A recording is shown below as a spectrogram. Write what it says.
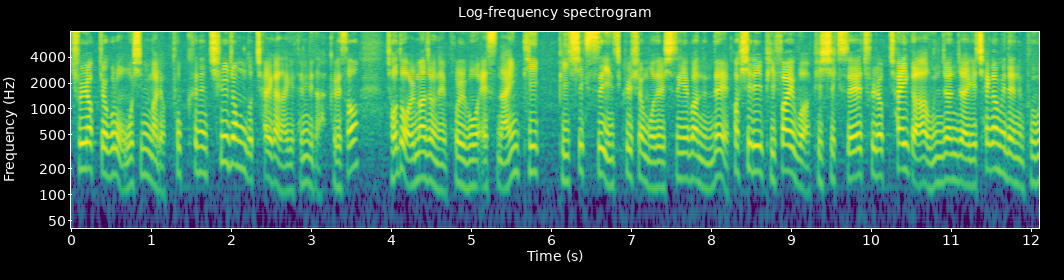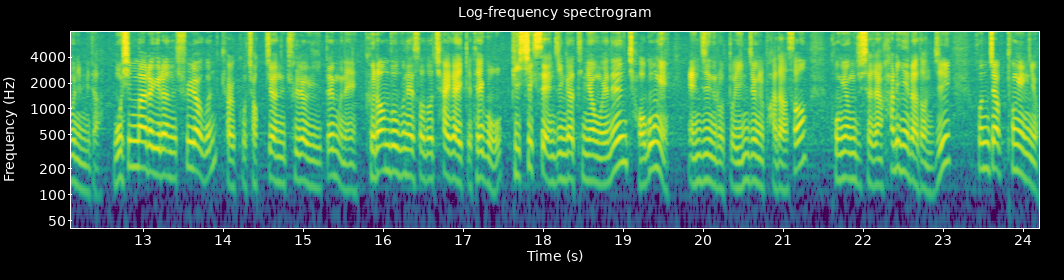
출력적으로 50마력, 토크는 7 정도 차이가 나게 됩니다. 그래서 저도 얼마 전에 볼보 S90 B6 Inscription 모델을 시승해 봤는데 확실히 B5와 B6의 출력 차이가 운전자에게 체감이 되는 부분입니다 50마력이라는 출력은 결코 적지 않은 출력이기 때문에 그런 부분에서도 차이가 있게 되고 B6 엔진 같은 경우에는 저공해 엔진으로 또 인증을 받아서 공영주차장 할인이라든지 혼잡 통행료,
